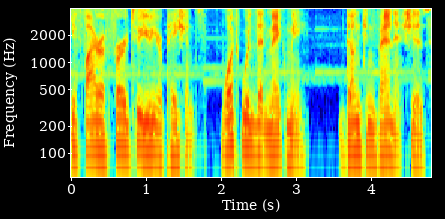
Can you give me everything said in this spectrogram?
if I referred to you your patients, what would that make me? Duncan vanishes,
